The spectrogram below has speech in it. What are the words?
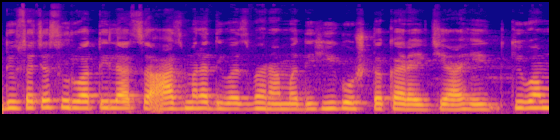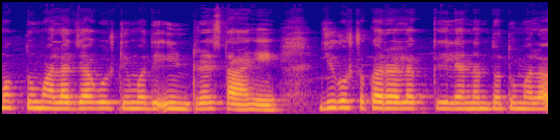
दिवसाच्या सुरुवातीलाच आज मला दिवसभरामध्ये ही गोष्ट करायची आहे किंवा मग तुम्हाला ज्या गोष्टीमध्ये इंटरेस्ट आहे जी गोष्ट करायला केल्यानंतर तुम्हाला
